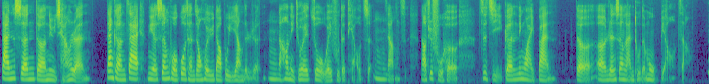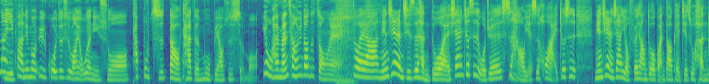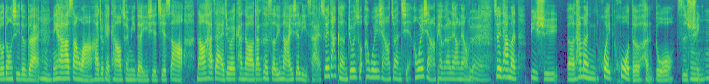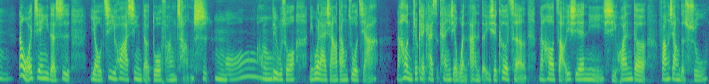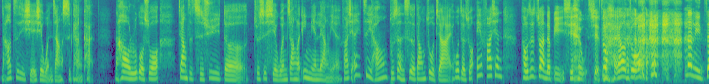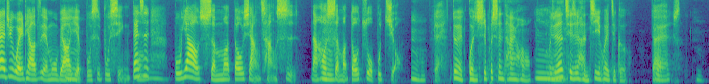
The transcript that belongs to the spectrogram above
单身的女强人，但可能在你的生活过程中会遇到不一样的人，嗯，然后你就会做微幅的调整，嗯，这样子，然后去符合自己跟另外一半。的呃人生蓝图的目标，这样。那伊法，你有没有遇过？就是网友问你说，他不知道他的目标是什么？因为我还蛮常遇到这种哎、欸。对啊，年轻人其实很多哎、欸。现在就是我觉得是好也是坏，嗯、就是年轻人现在有非常多的管道可以接触很多东西，对不对？嗯、你看他上网，他就可以看到崔咪的一些介绍，然后他再来就会看到 Dr. Selina 一些理财，所以他可能就会说，啊，我也想要赚钱，我也想要漂漂亮亮的。对所以他们必须呃，他们会获得很多资讯。嗯，嗯，那我会建议的是。有计划性的多方尝试，嗯哦，例如说你未来想要当作家，然后你就可以开始看一些文案的一些课程，然后找一些你喜欢的方向的书，然后自己写一些文章试看看。然后如果说这样子持续的，就是写文章了一年两年，发现哎自己好像不是很适合当作家哎，或者说哎发现投资赚的比写 写作还要多，那你再去微调自己的目标也不是不行，嗯、但是。不要什么都想尝试，然后什么都做不久。嗯，对对，滚石不生苔吼。嗯，我觉得其实很忌讳这个。对，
